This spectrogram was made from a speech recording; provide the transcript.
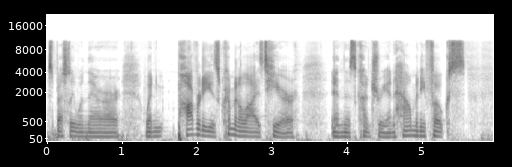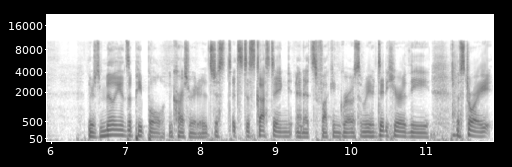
especially when there are when poverty is criminalized here in this country and how many folks there's millions of people incarcerated. It's just it's disgusting and it's fucking gross. And we did hear the the story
